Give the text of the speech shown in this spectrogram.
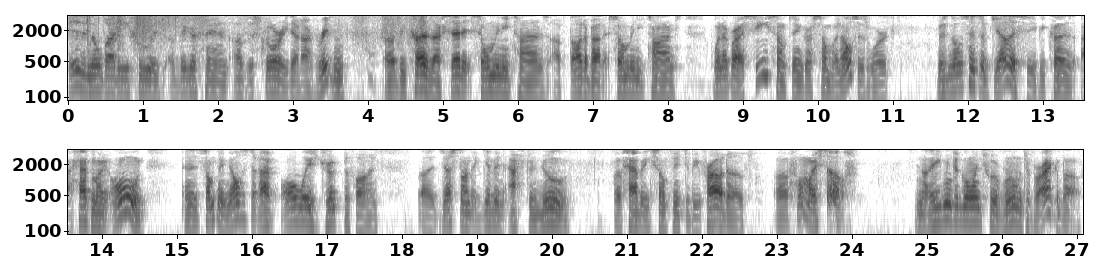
is nobody who is a bigger fan of the story that I've written uh, because I've said it so many times, I've thought about it so many times. Whenever I see something or someone else's work, there's no sense of jealousy because I have my own, and it's something else that I've always dreamt upon uh, just on a given afternoon of having something to be proud of uh, for myself. Not even to go into a room to brag about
